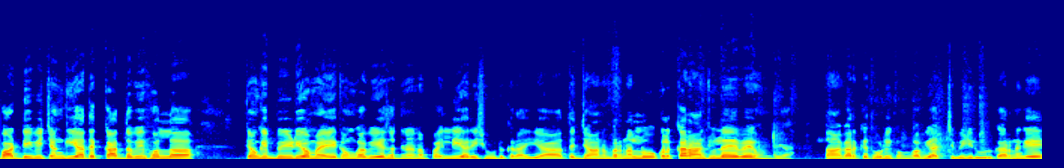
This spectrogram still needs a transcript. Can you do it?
ਬਾਡੀ ਵੀ ਚੰਗੀ ਆ ਤੇ ਕੱਦ ਵੀ ਫੁੱਲ ਕਿਉਂਕਿ ਵੀਡੀਓ ਮੈਂ ਇਹ ਕਹੂੰਗਾ ਵੀ ਇਹ ਸੱਜਣਾ ਨਾ ਪਹਿਲੀ ਵਾਰੀ ਸ਼ੂਟ ਕਰਾਈ ਆ ਤੇ ਜਾਨਵਰ ਨਾ ਲੋਕਲ ਘਰਾਂ ਚੋਂ ਲਏ ਹੋਏ ਹੁੰਦੇ ਆ। ਤਾਂ ਕਰਕੇ ਥੋੜੀ ਕਹੂੰਗਾ ਵੀ ਅੱਜ ਵੀ ਜ਼ਰੂਰ ਕਰਨਗੇ।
